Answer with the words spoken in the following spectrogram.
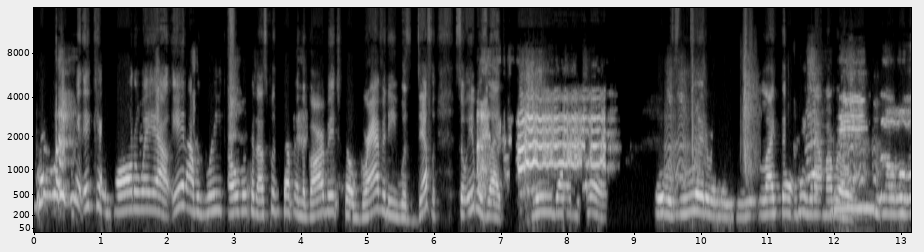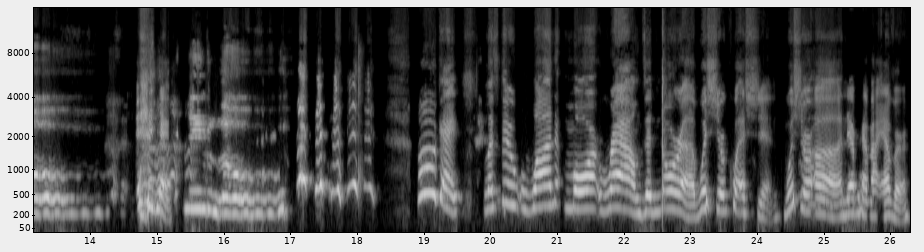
what it. It came all the way out. And I was leaned over because I was putting stuff in the garbage. So gravity was definitely so it was like leaned down the. It was literally like that hanging out my robe. Ring low, yeah. low. Okay. Let's do one more round. Denora, what's your question? What's your uh never have I ever?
